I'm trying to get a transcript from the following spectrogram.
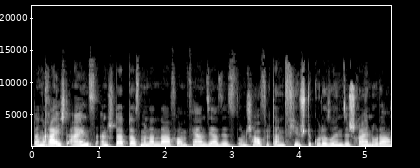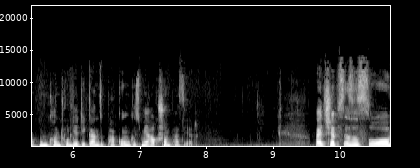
dann reicht eins, anstatt dass man dann da vorm Fernseher sitzt und schaufelt dann vier Stück oder so in sich rein oder unkontrolliert die ganze Packung. Ist mir auch schon passiert. Bei Chips ist es so,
